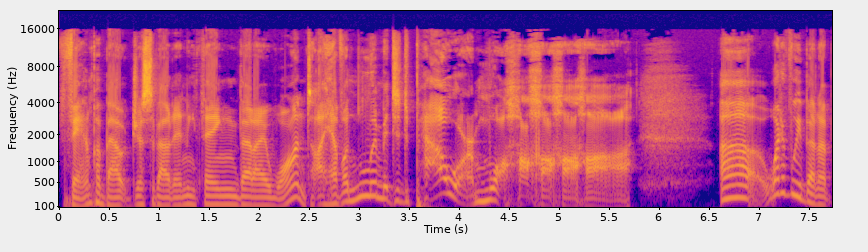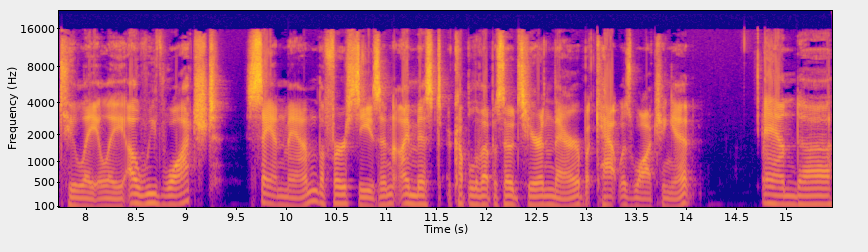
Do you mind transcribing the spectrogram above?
vamp about just about anything that I want. I have unlimited power! Mwahahaha! Uh, what have we been up to lately? Oh, we've watched Sandman, the first season. I missed a couple of episodes here and there, but Kat was watching it. And uh,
